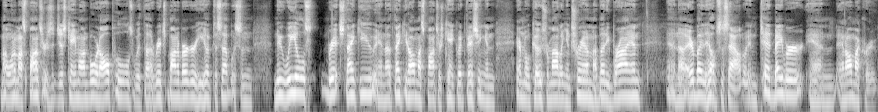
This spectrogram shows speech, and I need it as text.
my one of my sponsors that just came on board, All Pools, with uh, Rich Bonneberger. He hooked us up with some new wheels. Rich, thank you, and uh, thank you to all my sponsors: Can't Quit Fishing and Emerald Coast Remodeling and Trim. My buddy Brian, and uh, everybody that helps us out, and Ted Baber, and and all my crew.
